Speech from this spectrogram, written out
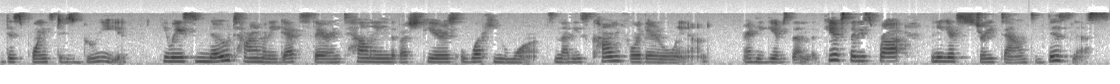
this points to his greed. He wastes no time when he gets there in telling the Bashkirs what he wants and that he's come for their land. Right? He gives them the gifts that he's brought, and he gets straight down to business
